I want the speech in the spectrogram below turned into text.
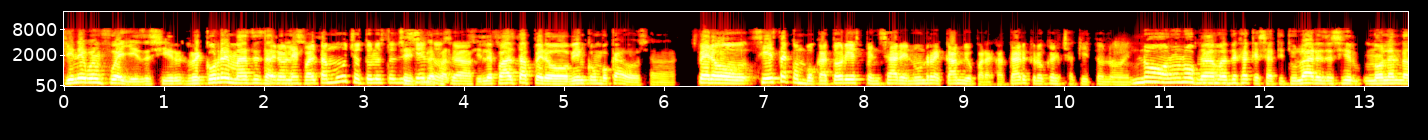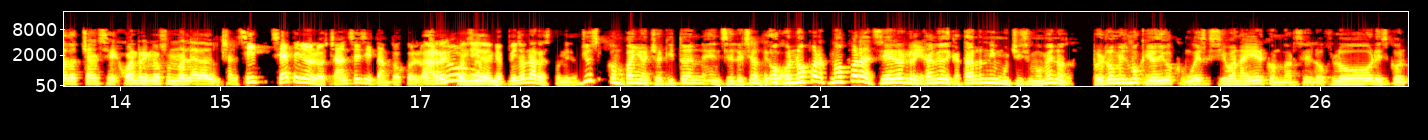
tiene buen fuelle, es decir, recorre más desde Pero le falta mucho, tú lo estás Sí, sí diciendo, le falta, o sea, sí le falta, pero bien convocado, o sea. pero si esta convocatoria es pensar en un recambio para Qatar, creo que el Chaquito no. No, no, no. Nada no. más deja que sea titular, es decir, no le han dado chance, Juan Reynoso no le ha dado chance. Sí, se ha tenido los chances y tampoco lo Ha respondido, o sea, en mi opinión ha respondido. Yo sí acompaño a Chaquito en, en selección. Ojo, no para, no para ser el recambio de Qatar, ni muchísimo menos. Pero es lo mismo que yo digo con güeyes que se iban a ir, con Marcelo Flores, con.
